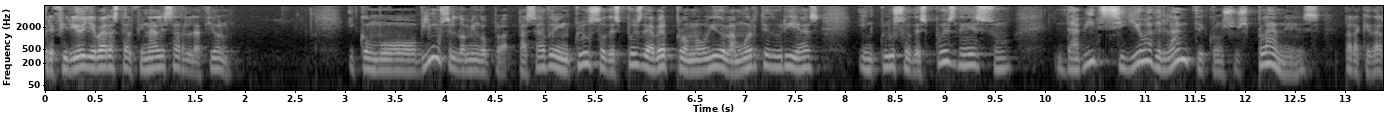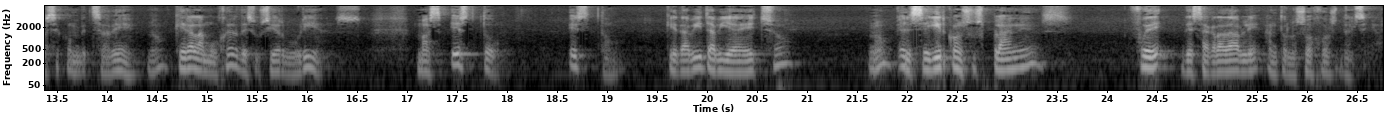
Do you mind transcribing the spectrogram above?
Prefirió llevar hasta el final esa relación. Y como vimos el domingo pasado, incluso después de haber promovido la muerte de Urias, incluso después de eso, David siguió adelante con sus planes para quedarse con Betsabé, que era la mujer de su siervo Urias. Mas esto, esto que David había hecho, el seguir con sus planes, fue desagradable ante los ojos del Señor.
